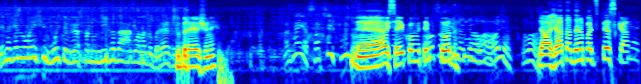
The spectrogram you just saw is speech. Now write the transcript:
Pena que ele não enche muito, ele vai ficar no nível da água lá do brejo. do né? brejo, né? Mas aí, é saco sem fundo. Não, isso aí come o tempo todo. lá, Olha, olha lá. Já já tá dando pra despescar. É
